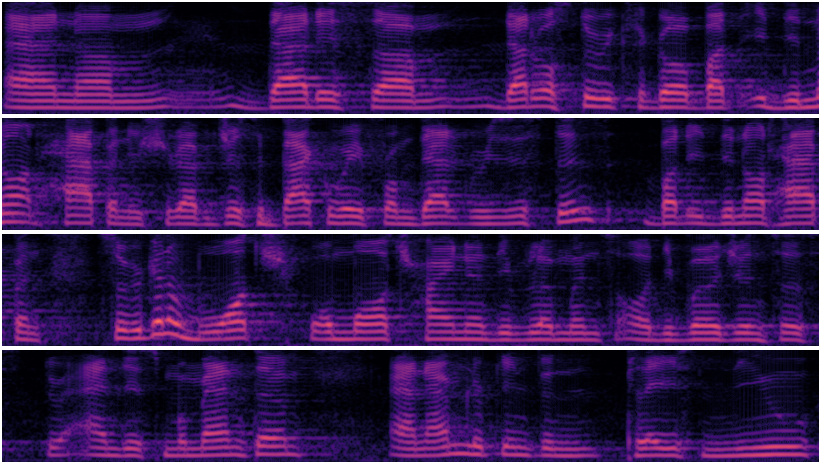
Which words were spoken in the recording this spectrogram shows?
And um, that is um, that was two weeks ago but it did not happen. It should have just back away from that resistance but it did not happen. So we're going to watch for more china developments or divergences to end this momentum. And i'm looking to place new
